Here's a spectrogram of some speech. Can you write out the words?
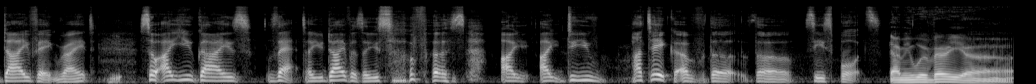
diving, right? Yeah. So are you guys that? Are you divers? Are you surfers? Are, are, do you partake of the the sea sports? I mean, we're very uh,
